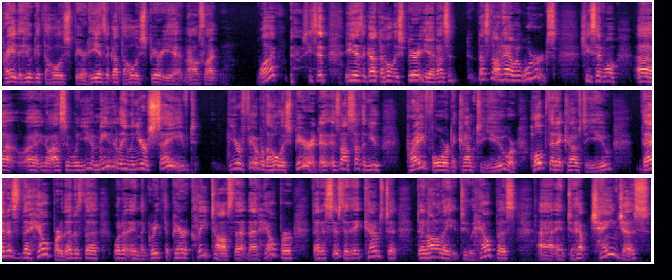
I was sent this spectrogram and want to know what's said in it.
pray that he'll get the Holy Spirit. He hasn't got the Holy Spirit yet." And I was like, "What?" She said, "He hasn't got the Holy Spirit yet." And I said, "That's not how it works." She said, "Well, uh, uh you know," I said, "When you immediately when you're saved, you're filled with the Holy Spirit. It's not something you pray for to come to you or hope that it comes to you. that is the helper. That is the what in the Greek the parakletos. That that helper, that assistant. It comes to to not only to help us uh, and to help change us.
